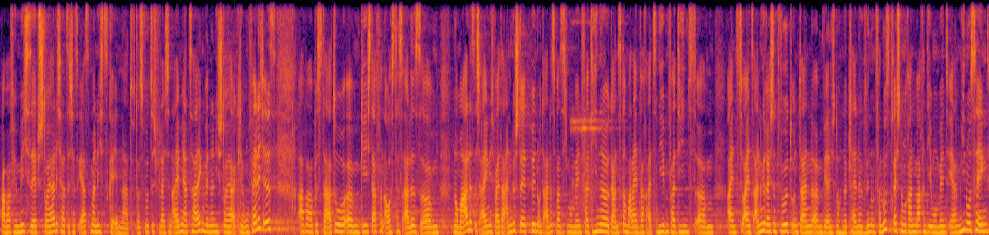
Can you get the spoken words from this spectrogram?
Aber für mich selbst steuerlich hat sich jetzt erstmal nichts geändert. Das wird sich vielleicht in einem Jahr zeigen, wenn dann die Steuererklärung fällig ist. Aber bis dato ähm, gehe ich davon aus, dass alles ähm, normal ist, ich eigentlich weiter angestellt bin und alles, was ich im Moment verdiene, ganz normal einfach als Nebenverdienst ähm, eins zu eins angerechnet wird. Und dann ähm, werde ich noch eine kleine Gewinn- und Verlustrechnung ranmachen, die im Moment eher minus hängt.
